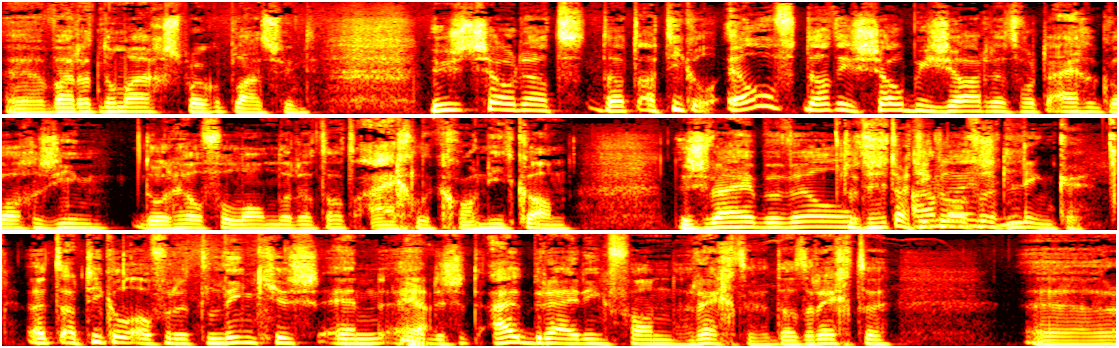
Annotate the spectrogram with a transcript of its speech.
eh, waar het normaal gesproken plaatsvindt. Nu is het zo dat, dat artikel 11, dat is zo bizar, dat wordt eigenlijk wel gezien door heel veel landen, dat dat eigenlijk gewoon niet kan. Dus wij hebben wel. Dat is het artikel over het linken. Het artikel over het linkjes en dus het uitbreiding van rechten. Dat rechten eh,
